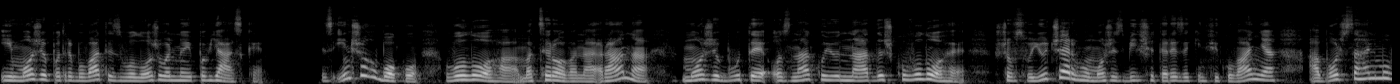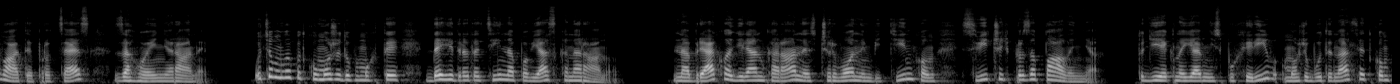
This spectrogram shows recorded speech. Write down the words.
і може потребувати зволожувальної пов'язки. З іншого боку, волога мацерована рана може бути ознакою надлишку вологи, що в свою чергу може збільшити ризик інфікування або ж загальмувати процес загоєння рани. У цьому випадку може допомогти дегідратаційна пов'язка на рану. Набрякла ділянка рани з червоним відтінком свідчить про запалення, тоді як наявність пухирів може бути наслідком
